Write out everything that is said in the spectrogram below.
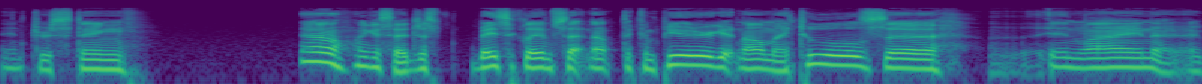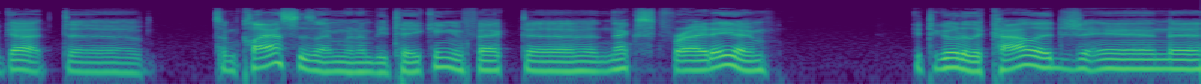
interesting. Well, like I said, just basically I'm setting up the computer, getting all my tools uh, in line. I've got uh, some classes I'm going to be taking. In fact, uh, next Friday I get to go to the college and uh,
